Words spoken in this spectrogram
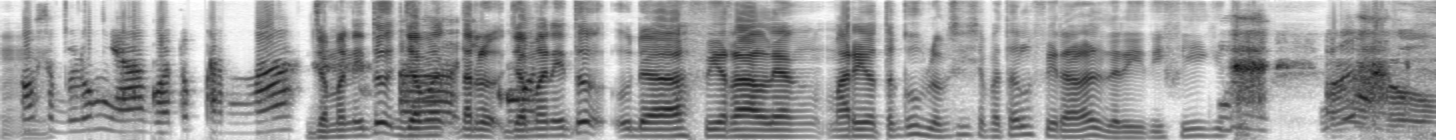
terus sebelumnya gue tuh pernah Zaman itu zaman tar dulu, ikut. zaman itu udah viral yang Mario Teguh belum sih? Siapa tahu lu viralnya dari TV gitu. belum belum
